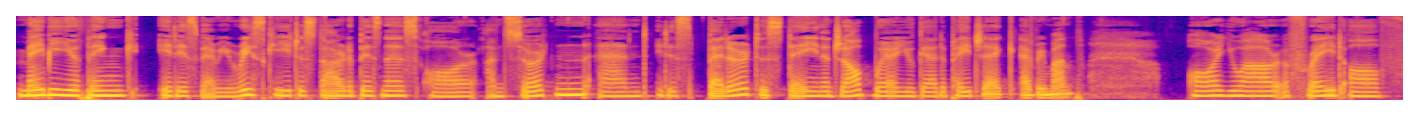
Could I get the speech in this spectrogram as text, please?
Maybe you think it is very risky to start a business or uncertain and it is better to stay in a job where you get a paycheck every month. Or you are afraid of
